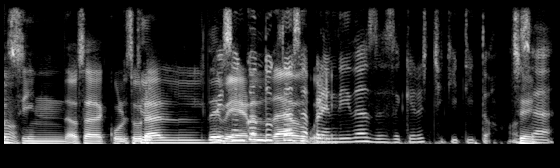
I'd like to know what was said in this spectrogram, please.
no. sin, o sea, cultural de Güey, son verdad, conductas aprendidas desde que eres chiquitito. O Sí. sea,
